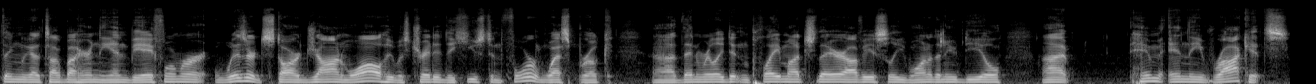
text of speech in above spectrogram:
thing we got to talk about here in the NBA former Wizard star John Wall, who was traded to Houston for Westbrook, uh, then really didn't play much there. Obviously, wanted a new deal. Uh, him and the Rockets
